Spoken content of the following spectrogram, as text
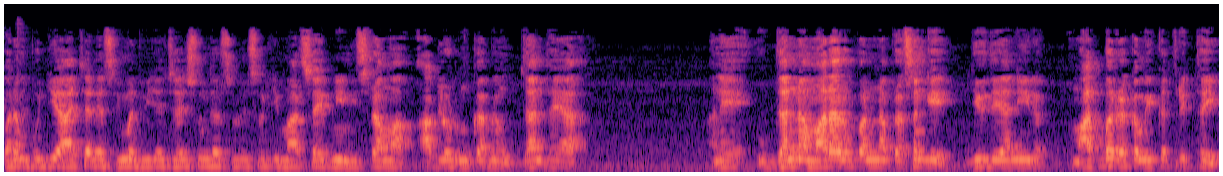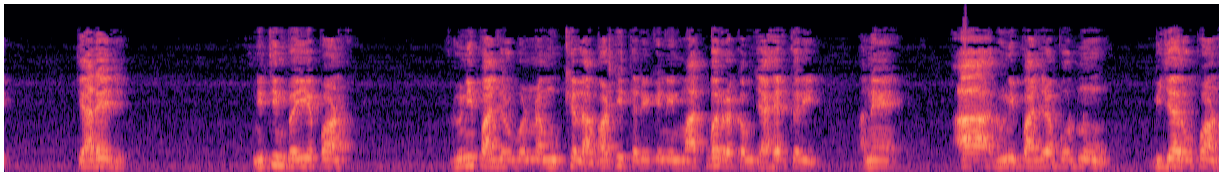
પરમ પૂજ્ય આચાર્ય શ્રીમદ વિજય જયસુંદર સુરેશ્વરજી માર સાહેબની નિશ્રામાં આગલોડ મુકામે ઉપદાન થયા અને ઉપદાનના મારા રોપણના પ્રસંગે જીવદયાની માતબર રકમ એકત્રિત થઈ. ત્યારે જ નીતિનભાઈએ પણ રૂની પાંજરાપોળના મુખ્ય લાભાર્થી તરીકેની માતબર રકમ જાહેર કરી અને આ રૂની પાંજરાપોળનું બીજા રોપણ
